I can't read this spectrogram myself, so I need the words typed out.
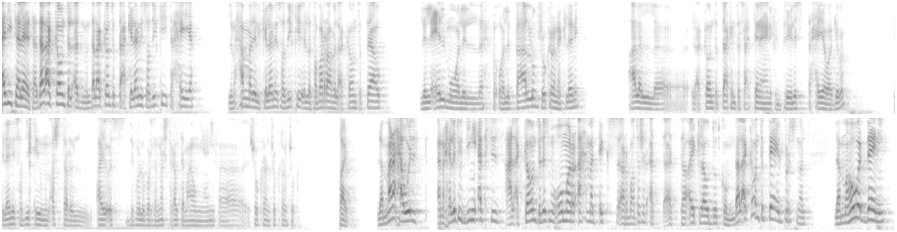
ادي ثلاثة ده ال account ال admin. ده ال account بتاع كيلاني صديقي تحية لمحمد الكيلاني صديقي اللي تبرع بال account بتاعه للعلم ولل... وللتعلم. شكرا يا كيلاني على ال- ال account بتاعك. انت ساعدتنا يعني في ال playlist تحية واجبة. كيلاني صديقي من أشطر ال iOS developers اللي أنا اشتغلت معاهم يعني فشكرا شكرا شكرا. طيب لما أنا حاولت أنا خليته يديني access على ال account اللي اسمه عمر أحمد X 14 at iCloud dot com ده ال account بتاعي ال personal لما هو اداني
